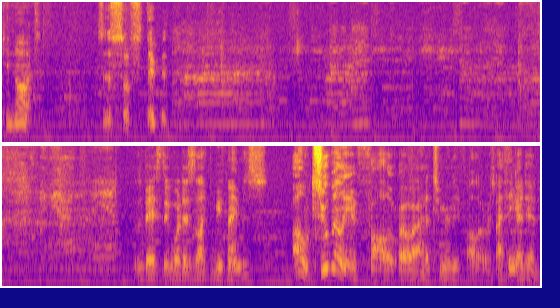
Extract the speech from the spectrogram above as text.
Cannot. This is so stupid. This is basically what it's like to be famous. Oh, 2 million followers. Oh, I had 2 million followers. I think I did.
